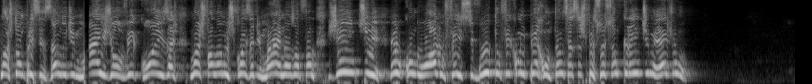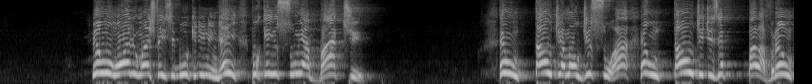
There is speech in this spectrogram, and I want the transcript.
Nós estamos precisando demais de ouvir coisas. Nós falamos coisa demais. Nós falamos. Gente, eu quando olho o Facebook, eu fico me perguntando se essas pessoas são crentes mesmo. Eu não olho mais Facebook de ninguém porque isso me abate. É um tal de amaldiçoar, é um tal de dizer palavrão,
